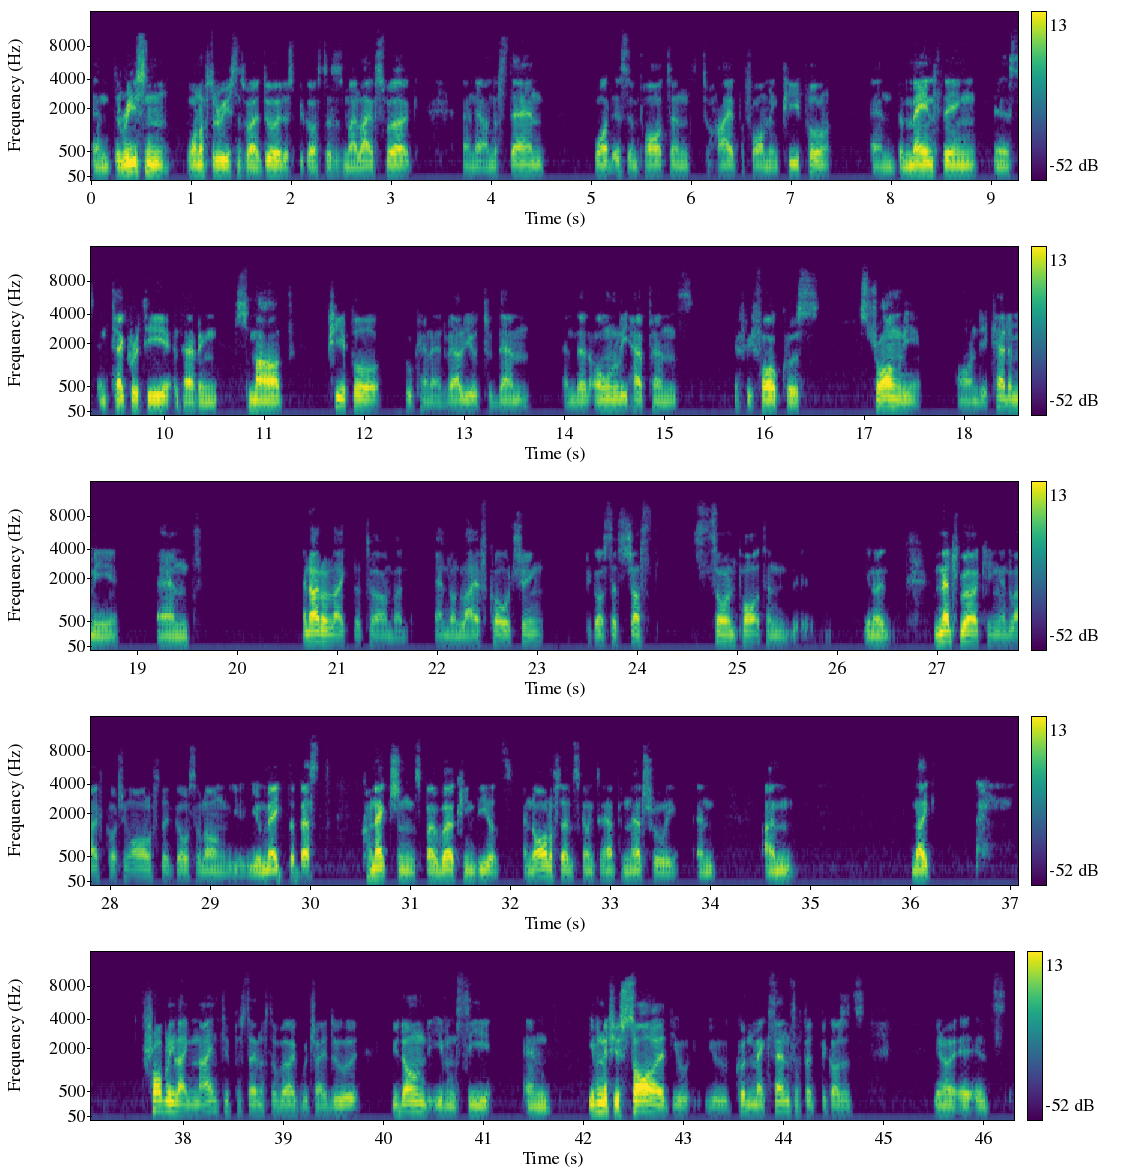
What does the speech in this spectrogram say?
And the reason, one of the reasons why I do it is because this is my life's work and I understand what is important to high performing people. And the main thing is integrity and having smart people who can add value to them. And that only happens if we focus strongly on the academy and and I don't like the term, but and on life coaching because that's just so important. You know, networking and life coaching, all of that goes along. You, you make the best connections by working deals, and all of that is going to happen naturally. And I'm like probably like 90% of the work which I do, you don't even see. And even if you saw it, you, you couldn't make sense of it because it's, you know, it, it's,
